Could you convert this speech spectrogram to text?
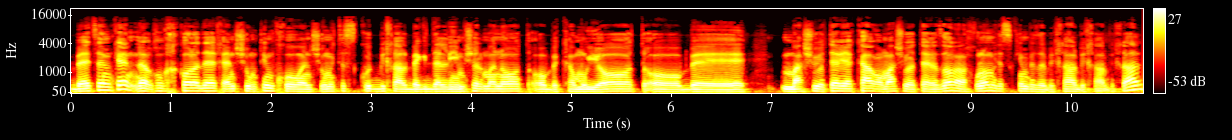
בעצם כן, לאורך כל הדרך אין שום תמחור, אין שום התעסקות בכלל בגדלים של מנות, או בכמויות, או במשהו יותר יקר או משהו יותר זול, אנחנו לא מתעסקים בזה בכלל, בכלל, בכלל.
